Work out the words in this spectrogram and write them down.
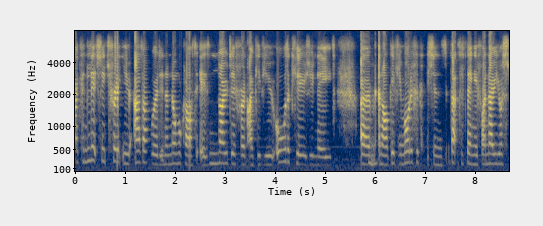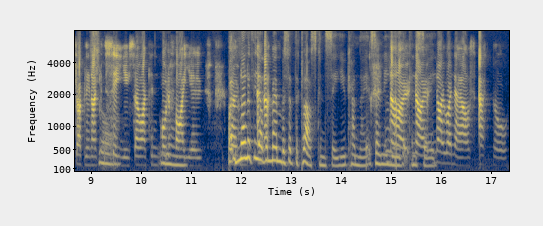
I can literally treat you as I would in a normal class. It is no different. I give you all the cues you need, um, and I'll give you modifications. That's the thing. If I know you're struggling, I can see you, so I can modify you. But Um, none of the other that- members of the class can see you, can they? It's only you no, that can no, see. no one else at all.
